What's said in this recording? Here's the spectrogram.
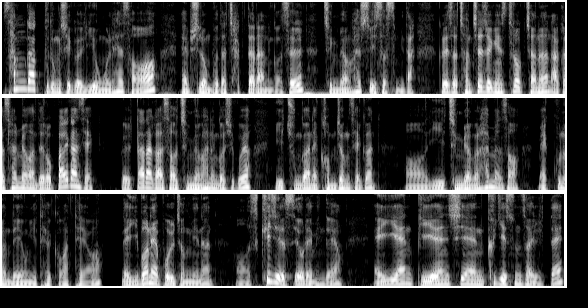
삼각 부등식을 이용을 해서 엡실론보다 작다라는 것을 증명할 수 있었습니다. 그래서 전체적인 스트럭처는 아까 설명한 대로 빨간색을 따라가서 증명하는 것이고요. 이 중간에 검정색은 어, 이 증명을 하면서 메꾸는 내용이 될 것 같아요. 네, 이번에 볼 정리는 어, 스퀴즈 세오렘인데요. AN, BN, CN 크기 순서일 때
